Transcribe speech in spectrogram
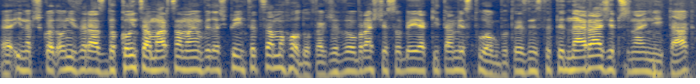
E, i na przykład oni teraz do końca marca mają wydać 500 samochodów, także wyobraźcie sobie, jaki tam jest tłok, bo to jest niestety na razie przynajmniej tak,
